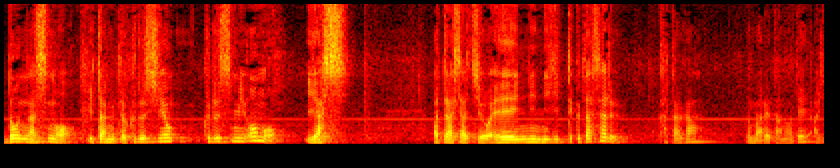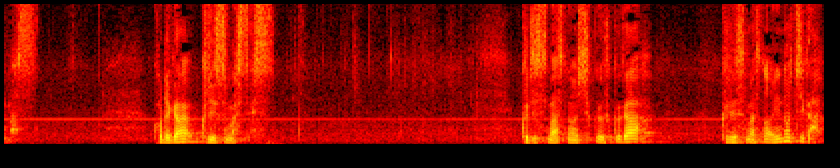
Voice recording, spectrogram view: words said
どんな死の痛みと苦し苦しみをも癒し私たちを永遠に握ってくださる方が生まれたのであります。これがクリスマスです。クリスマスの祝福がクリスマスの命が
